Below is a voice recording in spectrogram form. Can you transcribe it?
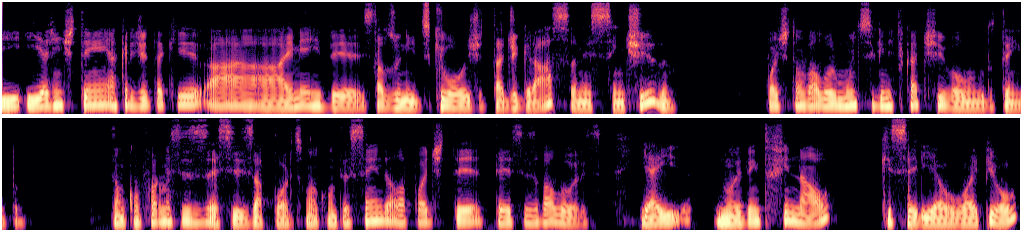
E, e a gente tem, acredita que a, a MRV Estados Unidos, que hoje está de graça nesse sentido, pode ter um valor muito significativo ao longo do tempo. Então, conforme esses, esses aportes vão acontecendo, ela pode ter, ter esses valores. E aí, no evento final, que seria o IPO,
